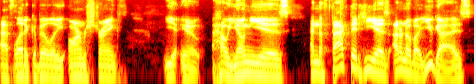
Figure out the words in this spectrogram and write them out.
athletic ability, arm strength, you, you know, how young he is, and the fact that he has, I don't know about you guys,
